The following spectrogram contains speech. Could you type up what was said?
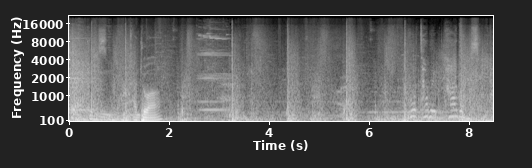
제압되었습니다. 안 좋아. 포탑을 파괴했습니다.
